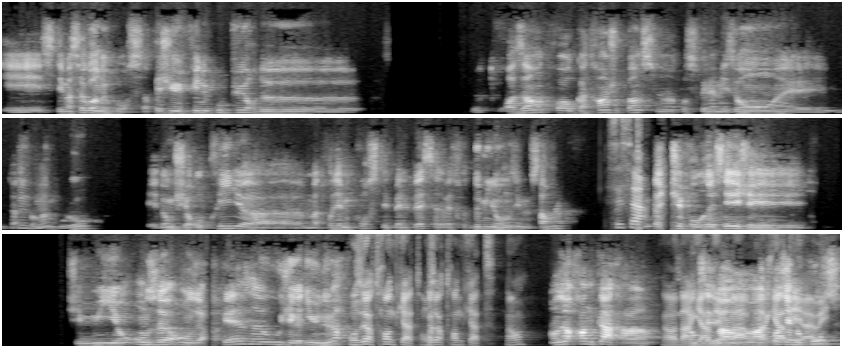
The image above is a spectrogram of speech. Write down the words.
Et c'était ma seconde course. Après j'ai fait une coupure de de 3 ans, 3 ou 4 ans, je pense. On a construit la maison et on a Mhm. un boulot. Et donc, j'ai repris euh, ma troisième course, c'était Belvès, ça devait être 2011, il me semble. C'est ça. J'ai progressé, j'ai j'ai mis 11h, 11h15 où j'ai gagné une heure. 11h34, 11h34, non? 11h34. Ah. Ah, On a Donc, regardé, c'est on ma, a, on a ma regardé. troisième ah oui. course.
